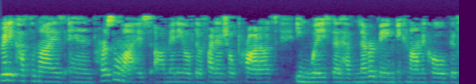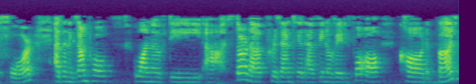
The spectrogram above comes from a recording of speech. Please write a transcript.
really customize and personalize uh, many of the financial products in ways that have never been economical before. As an example, one of the uh, startup presented at Finovate Fall called Bud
